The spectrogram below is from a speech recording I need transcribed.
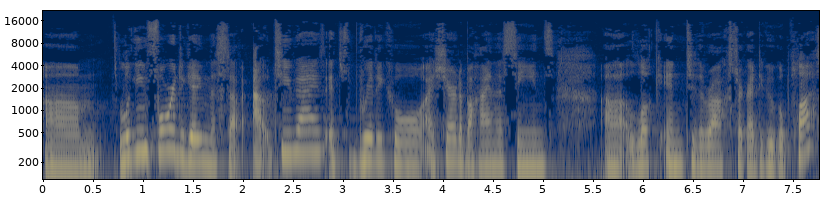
um, looking forward to getting this stuff out to you guys. It's really cool. I shared a behind the scenes uh, look into the Rockstar Guide to Google Plus,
